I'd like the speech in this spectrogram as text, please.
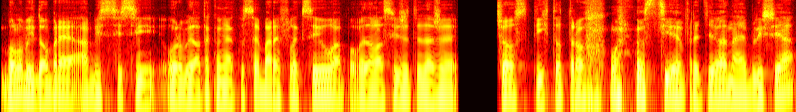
Bolo by dobré, aby si si urobila takú nejakú sebareflexiu a povedala si, že teda, že čo z týchto troch možností je pre teba najbližšia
